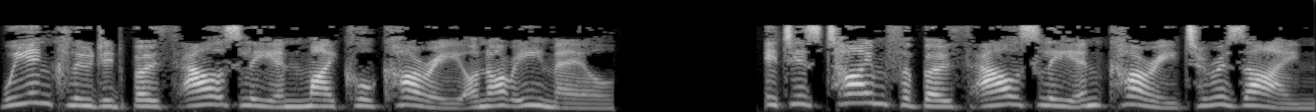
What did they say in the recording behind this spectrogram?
we included both Ousley and Michael Curry on our email. It is time for both Ousley and Curry to resign.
